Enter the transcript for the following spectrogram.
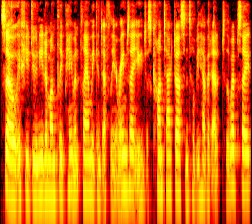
So if you do need a monthly payment plan, we can definitely arrange that. You can just contact us until we have it added to the website.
